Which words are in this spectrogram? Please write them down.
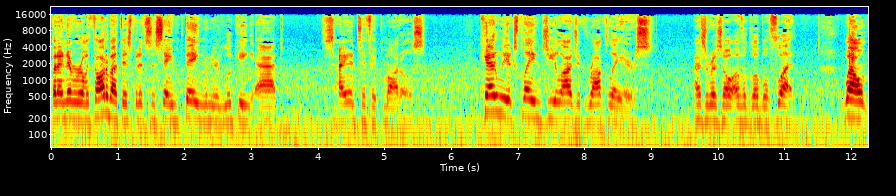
But I never really thought about this, but it's the same thing when you're looking at scientific models. Can we explain geologic rock layers as a result of a global flood? Well,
